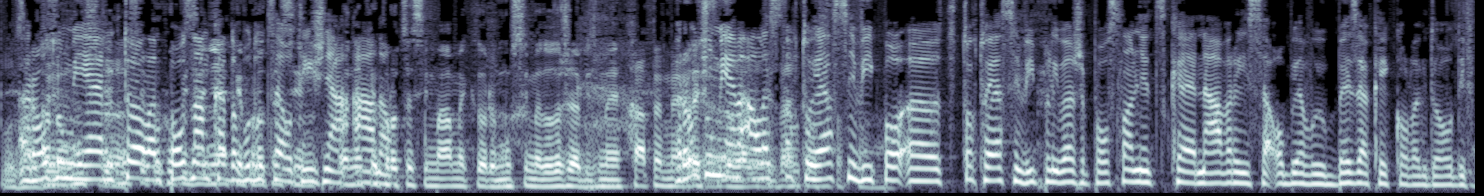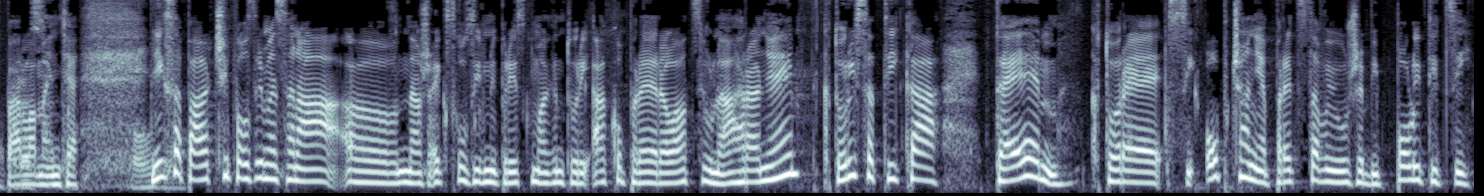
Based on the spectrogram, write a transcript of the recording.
Rozumiem, to je len poznámka do budúceho týždňa. Áno. procesy máme, ktoré musíme dodržať dôležité, aby sme... Chápeme, Rozumiem, ale z tohto, jasne vypo, e, z tohto jasne vyplýva, že poslanecké návrhy sa objavujú bez akejkoľvek dohody v parlamente. Nech sa páči, pozrime sa na uh, náš exkluzívny prieskum agentúry Ako pre reláciu na hrane, ktorý sa týka tém, ktoré si občania predstavujú, že by politici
